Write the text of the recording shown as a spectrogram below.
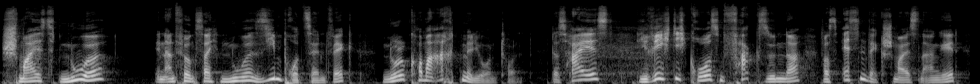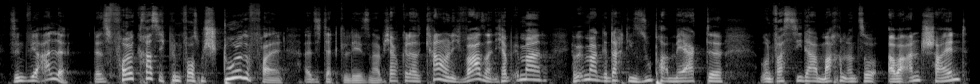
schmeißt nur, in Anführungszeichen, nur 7 Prozent weg, 0,8 Millionen Tonnen. Das heißt, die richtig großen Fucksünder, was Essen wegschmeißen angeht, sind wir alle. Das ist voll krass. Ich bin aus dem Stuhl gefallen, als ich das gelesen habe. Ich habe gedacht, das kann doch nicht wahr sein. Ich habe immer, ich habe immer gedacht, die Supermärkte und was sie da machen und so. Aber anscheinend,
